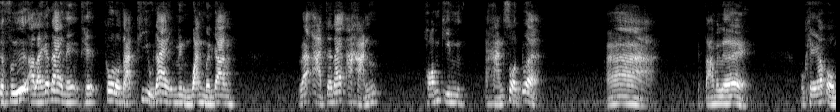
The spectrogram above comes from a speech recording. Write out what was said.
จะซื้ออะไรก็ได้ในเทสโก้โ t ตัสที่อยู่ได้ 1 วันเหมือนกัน และอาจจะได้อาหารพร้อมกินอาหารสดด้วย อ่าไปตามไปเลย โอเคครับผม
